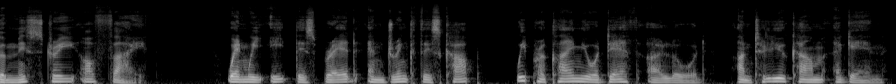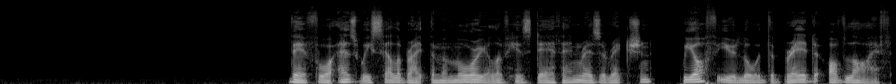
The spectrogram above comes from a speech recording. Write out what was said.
The mystery of faith. When we eat this bread and drink this cup, we proclaim your death, O Lord, until you come again. Therefore, as we celebrate the memorial of his death and resurrection, we offer you, Lord, the bread of life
